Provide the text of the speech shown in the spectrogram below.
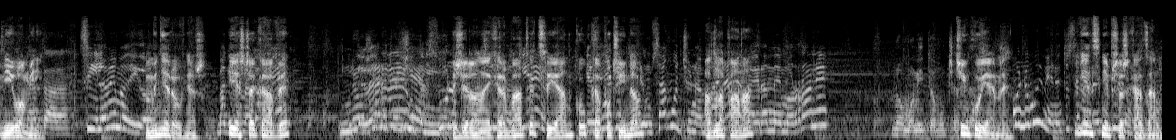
Miło mi. Mnie również. Jeszcze kawy? Zielonej herbaty, cyjanku, cappuccino? A dla pana? Dziękujemy. Więc nie przeszkadzam.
